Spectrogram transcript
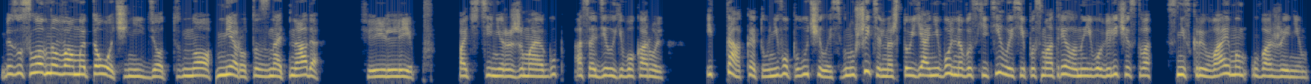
Безусловно, вам это очень идет, но меру-то знать надо. Филипп, почти не разжимая губ, осадил его король. И так это у него получилось внушительно, что я невольно восхитилась и посмотрела на его величество с нескрываемым уважением.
